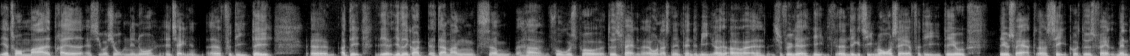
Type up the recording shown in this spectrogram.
jeg tror meget præget af situationen i Norditalien, øh, fordi det, øh, og det, jeg, jeg ved godt, at der er mange, som har fokus på dødsfald under sådan en pandemi, og, og er selvfølgelig er helt øh, legitime årsager, fordi det er jo det er jo svært at se på dødsfald, men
